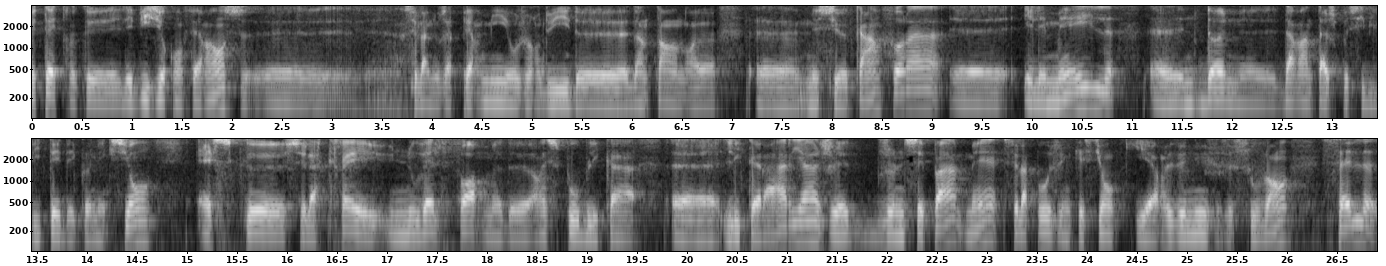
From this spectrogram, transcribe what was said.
Peut-être que les visioconférences, euh, cela nous a permis aujourd'hui d'entendre euh, M. Canfora euh, et les mails nous donnent davantage possibilités de connexions. Est-ce que cela crée une nouvelle forme de Respublica euh, littéraire, je, je, ne sais pas, mais cela pose une question qui est revenue souvent, celle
